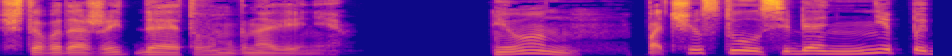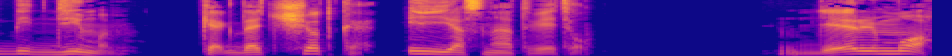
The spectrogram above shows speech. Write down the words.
чтобы дожить до этого мгновения. И он почувствовал себя непобедимым, когда четко и ясно ответил. Дерьмо.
